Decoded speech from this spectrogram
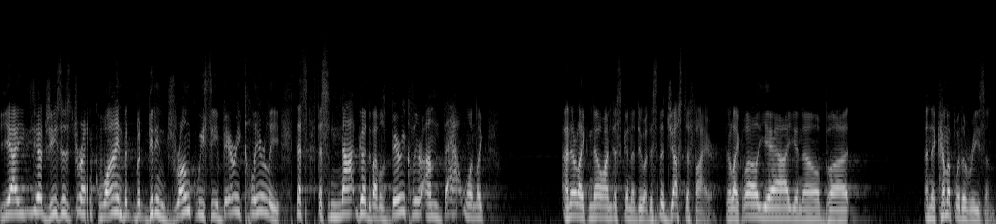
Yeah, yeah, Jesus drank wine, but, but getting drunk, we see very clearly that's, that's not good. The Bible's very clear on that one. Like, and they're like, no, I'm just going to do it. This is the justifier. They're like, well, yeah, you know, but. And they come up with a reason.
